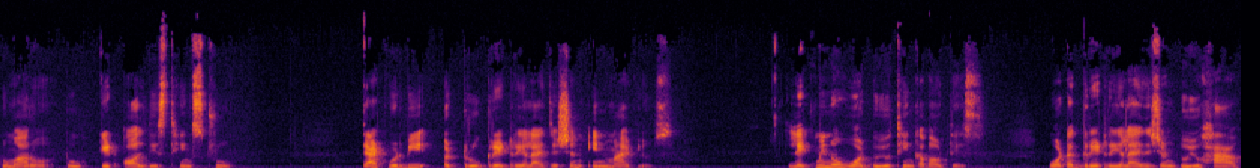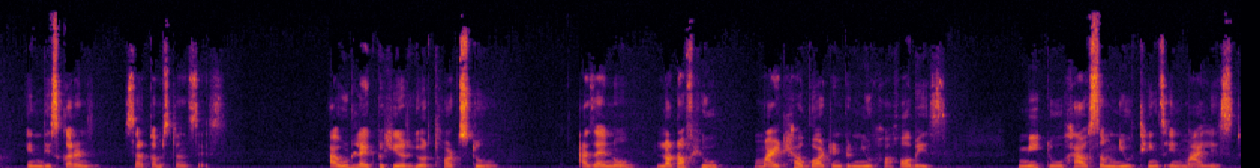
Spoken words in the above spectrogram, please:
tomorrow to get all these things true? That would be a true great realization in my views. Let me know what do you think about this. What a great realization do you have in these current circumstances? I would like to hear your thoughts too. As I know, lot of you might have got into new hobbies. Me too have some new things in my list.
